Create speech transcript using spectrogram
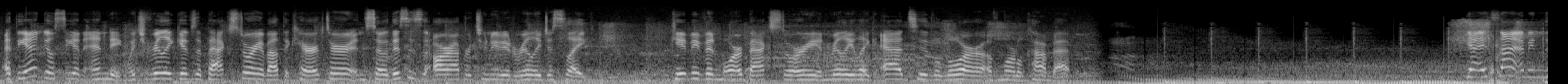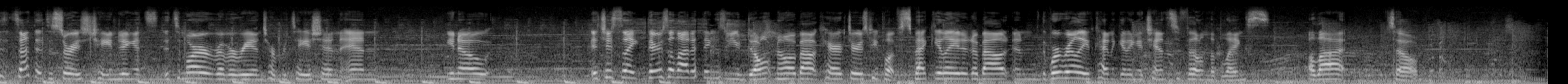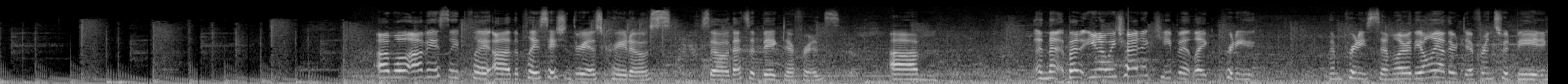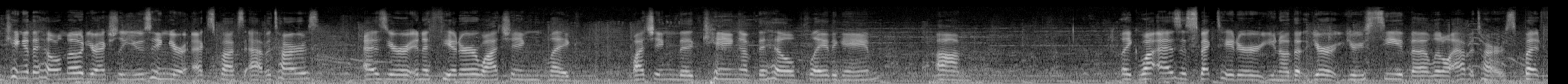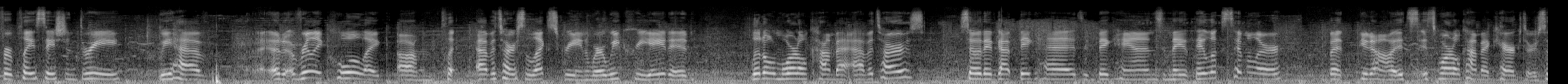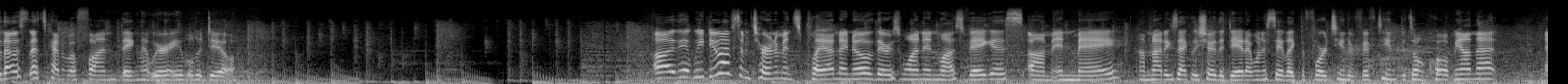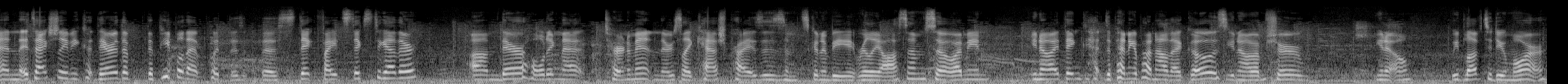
at the end you'll see an ending which really gives a backstory about the character and so this is our opportunity to really just like give even more backstory and really like add to the lore of mortal kombat yeah it's not i mean, it's not that the story is changing. It's it's more of a reinterpretation, and you know, it's just like there's a lot of things you don't know about characters. People have speculated about, and we're really kind of getting a chance to fill in the blanks a lot. So. Um, well, obviously, play, uh, the PlayStation 3 has Kratos, so that's a big difference. Um, and that, but you know, we try to keep it like pretty, them pretty similar. The only other difference would be in King of the Hill mode, you're actually using your Xbox avatars as you're in a theater watching like watching the King of the Hill play the game. Um, like well, as a spectator, you know that you're you see the little avatars. But for PlayStation 3, we have a, a really cool like um, avatar select screen where we created little Mortal Kombat avatars. So they've got big heads and big hands, and they, they look similar, but you know it's it's Mortal Kombat characters. So that was that's kind of a fun thing that we were able to do. Uh, we do have some tournaments planned. I know there's one in Las Vegas um, in May. I'm not exactly sure the date. I want to say like the 14th or 15th, but don't quote me on that. And it's actually because they're the, the people that put the, the stick fight sticks together. Um, they're holding that tournament, and there's like cash prizes, and it's going to be really awesome. So I mean, you know, I think depending upon how that goes, you know, I'm sure, you know, we'd love to do more.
